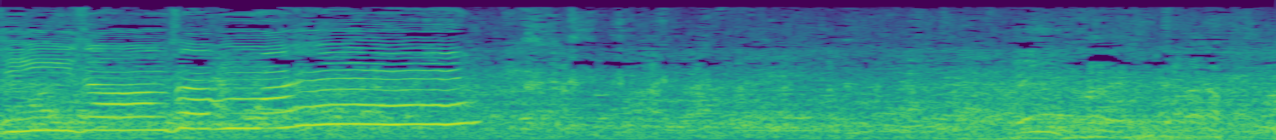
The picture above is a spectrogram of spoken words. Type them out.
These arms of mine.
